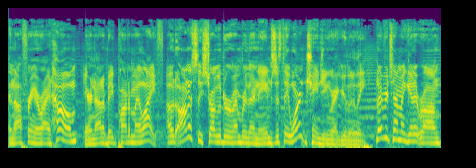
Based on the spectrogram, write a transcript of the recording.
and offering a ride home, they are not a big part of my life. I would honestly struggle to remember their names if they weren't changing regularly. But every time I get it wrong,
